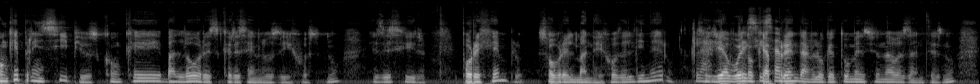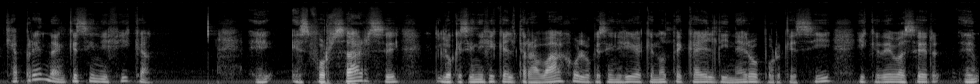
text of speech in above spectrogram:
con qué principios, con qué valores crecen los hijos, ¿no? Es decir, por ejemplo, sobre el manejo del dinero. Sería bueno que aprendan lo que tú mencionabas antes, ¿no? Que aprendan qué significa eh, esforzarse, lo que significa el trabajo, lo que significa que no te cae el dinero porque sí y que deba ser eh,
